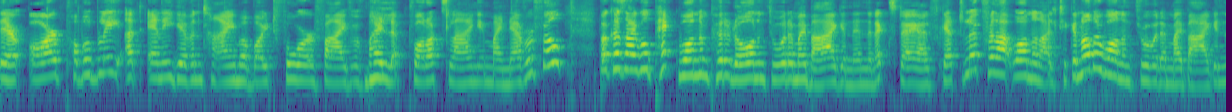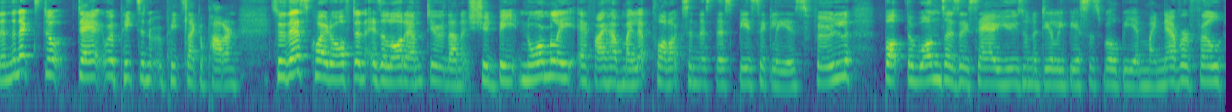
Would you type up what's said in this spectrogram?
There are probably at any given time about four or five of my lip products lying in my Neverfull because I will pick one and put it on and throw it in my bag and then the next day I'll forget to look for that one and I'll take another one and throw it in my bag and then the next day it repeats and it repeats like a pattern. So this quite often is a lot emptier than it should be. Normally if I have my lip products in this, this basically is full but the ones as I say I use on a daily basis will be in my Neverfull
